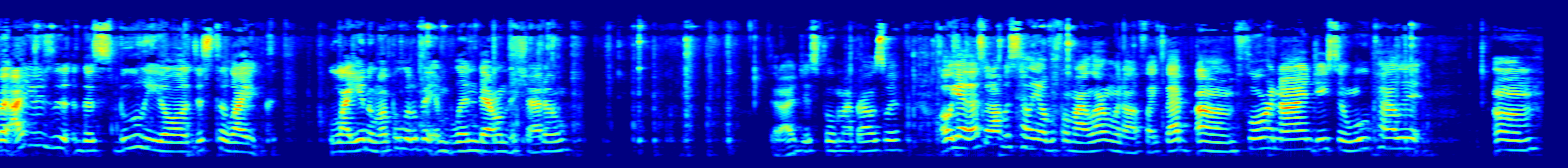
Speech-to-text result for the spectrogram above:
But I use the, the spoolie, y'all, just to, like, lighten them up a little bit and blend down the shadow that I just filled my brows with. Oh, yeah, that's what I was telling y'all before my alarm went off. Like, that um, Flora 9 Jason Wu palette, um,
